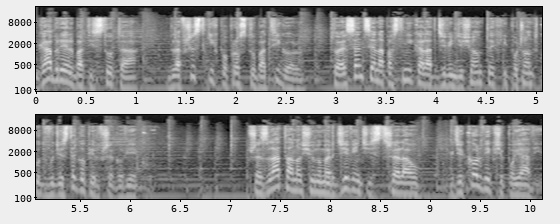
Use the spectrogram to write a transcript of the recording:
Gabriel Batistuta, dla wszystkich po prostu Batigol, to esencja napastnika lat 90. i początku XXI wieku. Przez lata nosił numer 9 i strzelał, gdziekolwiek się pojawił.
